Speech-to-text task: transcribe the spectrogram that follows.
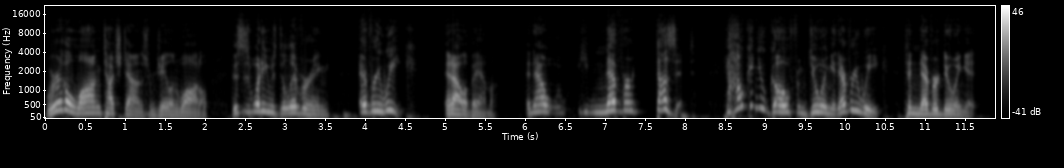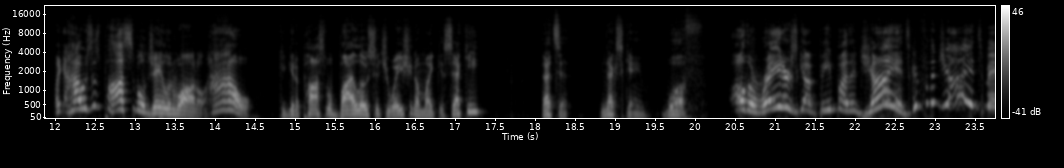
Where are the long touchdowns from Jaylen Waddle? This is what he was delivering every week at Alabama. And now he never does it. How can you go from doing it every week to never doing it. Like, how is this possible, Jaylen Waddle? How? Could get a possible buy low situation on Mike Gesicki. That's it. Next game. Woof. Oh, the Raiders got beat by the Giants. Good for the Giants, man.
